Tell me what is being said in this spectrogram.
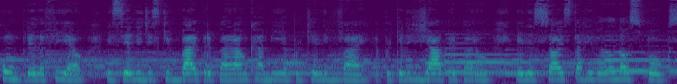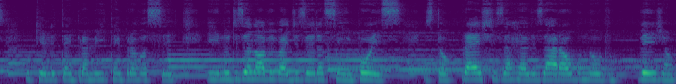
cumpre, Ele é fiel. E se Ele diz que vai preparar um caminho, é porque Ele vai, é porque Ele já preparou. Ele só está revelando aos poucos o que Ele tem para mim e tem para você. E no 19 vai dizer assim: Pois estou prestes a realizar algo novo Vejam,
